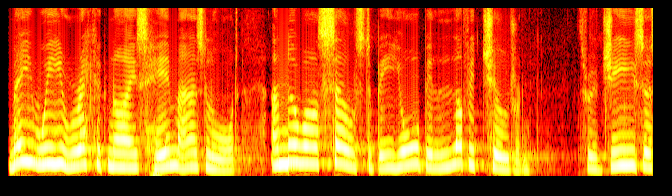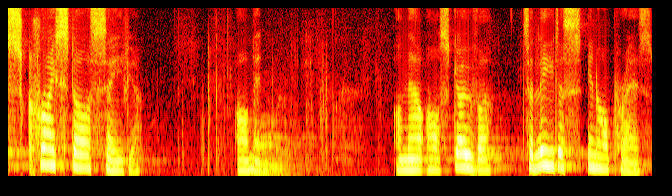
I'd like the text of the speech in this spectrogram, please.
May we recognize him as Lord and know ourselves to be your beloved children through Jesus Christ our Saviour. Amen. Amen. I'll now ask Gova to lead us in our prayers.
